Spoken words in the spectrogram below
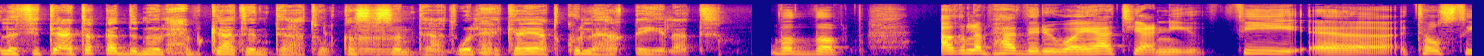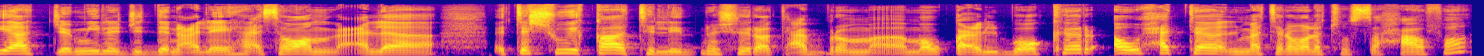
التي تعتقد انه الحبكات انتهت والقصص انتهت والحكايات كلها قيلت؟ بالضبط. أغلب هذه الروايات يعني في آه، توصيات جميلة جدا عليها سواء على التشويقات اللي نشرت عبر موقع البوكر أو حتى ما تناولته الصحافه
